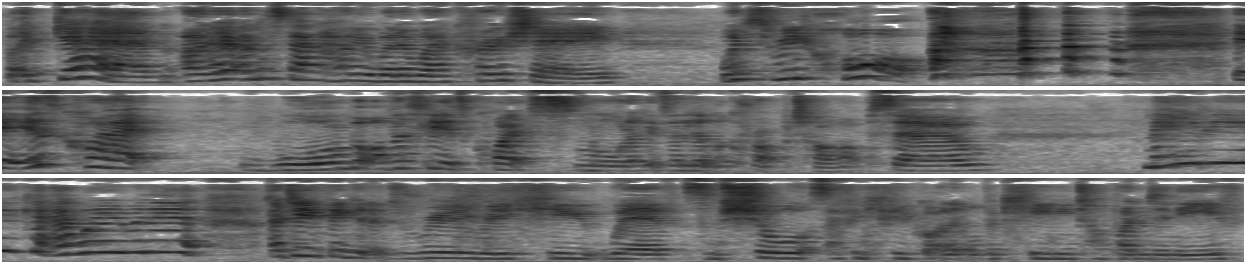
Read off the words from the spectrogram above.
but again i don't understand how you're going to wear crochet when it's really hot it is quite warm but obviously it's quite small like it's a little crop top so maybe you get away with it. I do think it looks really, really cute with some shorts. I think if you've got a little bikini top underneath,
